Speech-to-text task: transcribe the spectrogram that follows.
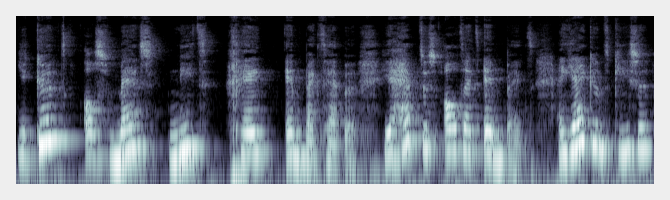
je kunt als mens niet geen impact hebben. Je hebt dus altijd impact. En jij kunt kiezen,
